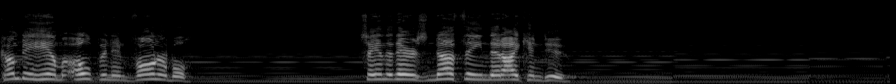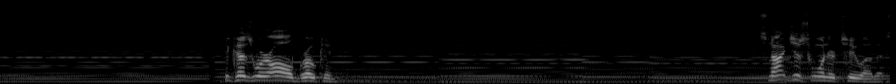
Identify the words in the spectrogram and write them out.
Come to Him open and vulnerable, saying that there's nothing that I can do. Because we're all broken. It's not just one or two of us.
